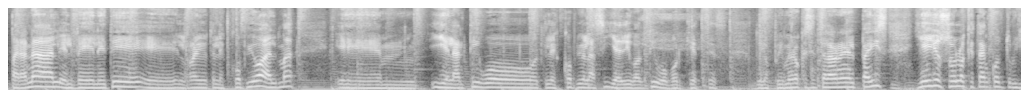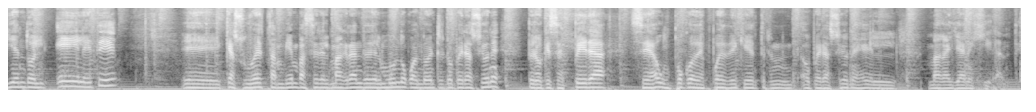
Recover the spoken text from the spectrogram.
Paranal, el BLT, el radiotelescopio ALMA y el antiguo telescopio La Silla, digo antiguo porque este es de los primeros que se instalaron en el país, y ellos son los que están construyendo el ELT, eh, que a su vez también va a ser el más grande del mundo cuando entre en operaciones, pero que se espera sea un poco después de que entre en operaciones el Magallanes Gigante.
